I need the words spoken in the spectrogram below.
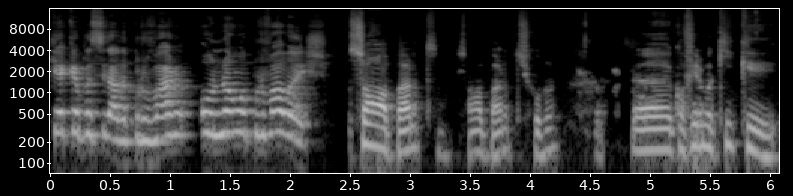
que é a capacidade de aprovar ou não aprovar leis. Só uma parte, só uma parte, desculpa. Uh, confirmo aqui que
